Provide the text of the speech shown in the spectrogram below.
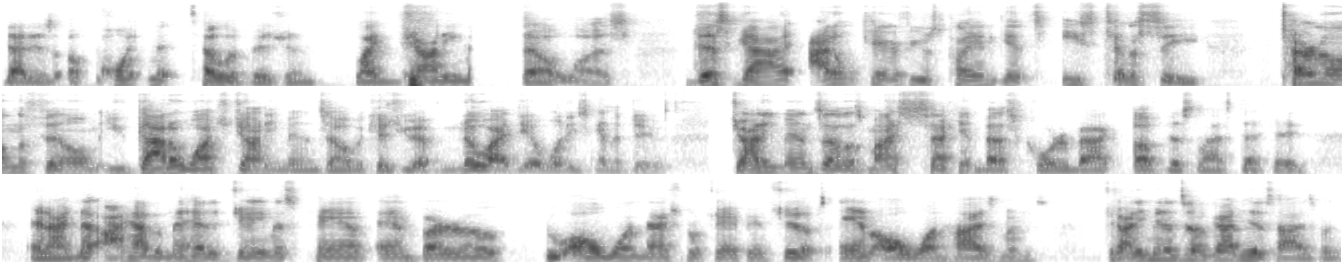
that is appointment television like Johnny Manziel was. This guy, I don't care if he was playing against East Tennessee. Turn on the film. You got to watch Johnny Manziel because you have no idea what he's going to do. Johnny Manziel is my second best quarterback of this last decade. And I know I have him ahead of Jameis, Cam, and Burrow, who all won national championships and all won Heisman's. Johnny Manziel got his Heisman.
